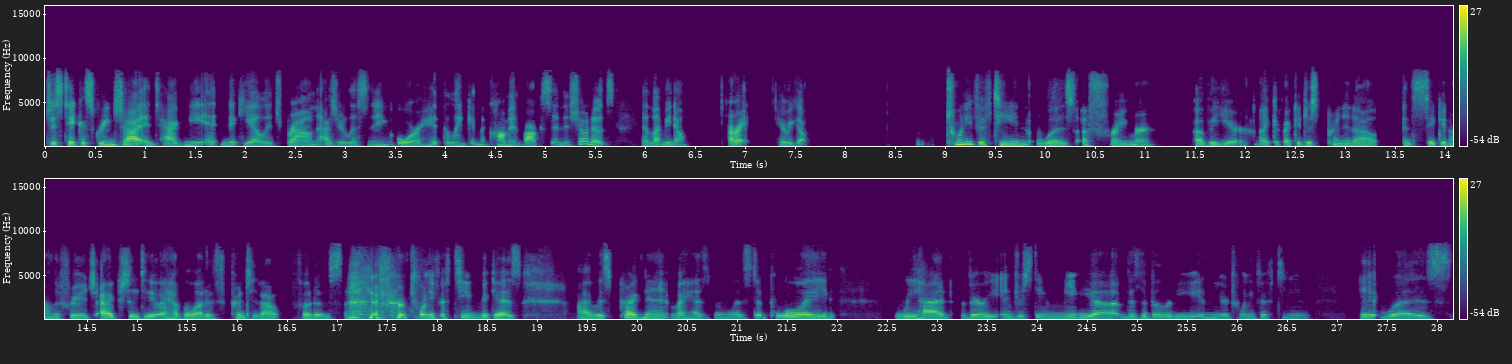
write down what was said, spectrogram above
Just take a screenshot and tag me at Nikki Elledge Brown as you're listening, or hit the link in the comment box in the show notes and let me know. All right, here we go. 2015 was a framer of a year. Like if I could just print it out and stick it on the fridge. I actually do. I have a lot of printed out photos from 2015 because I was pregnant, my husband was deployed. We had very interesting media visibility in the year 2015. It was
